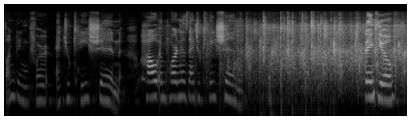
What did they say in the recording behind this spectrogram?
funding for education. How important is education? Thank you.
